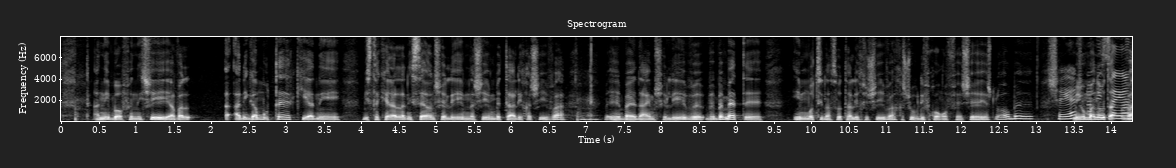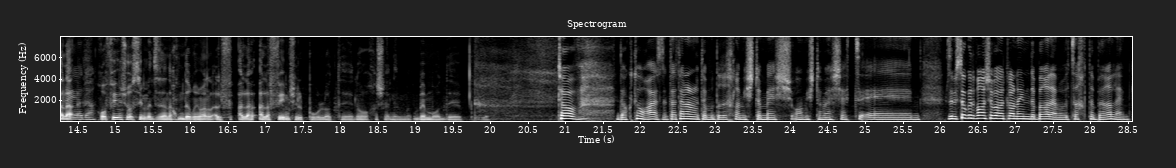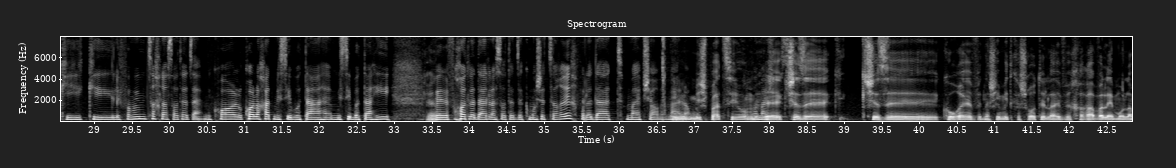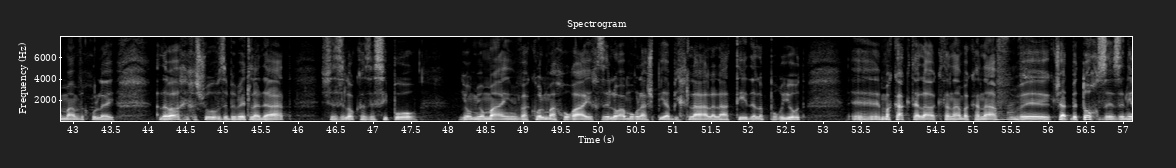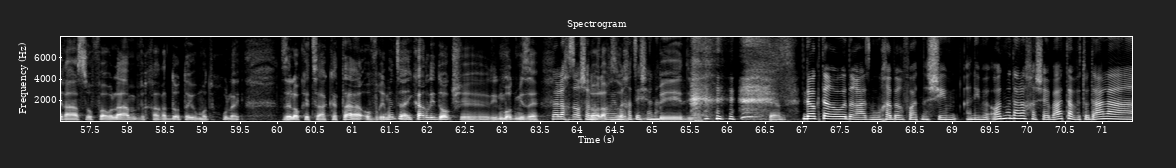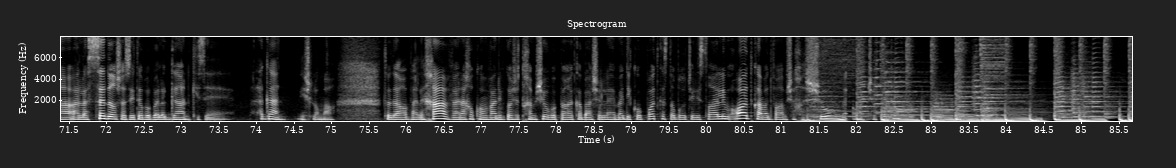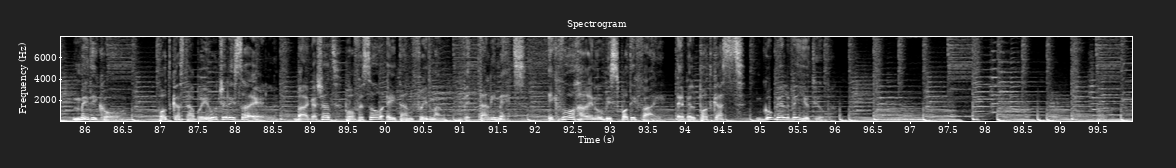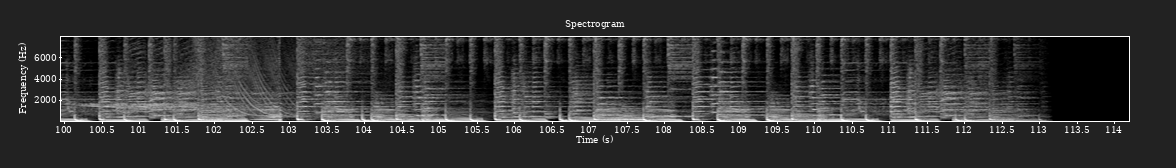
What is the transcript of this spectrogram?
אני באופן אישי, אבל אני גם מוטה, כי אני מסתכל על הניסיון שלי עם נשים בתהליך השאיבה, mm-hmm. בידיים שלי, ו, ובאמת, אם רוצים לעשות תהליך של שאיבה, חשוב לבחור רופא שיש לו הרבה שיש מיומנות. שיש לו ניסיון בידע. רופאים שעושים את זה, אנחנו מדברים על, אלף, על אלפים של פעולות אה, לאורך השנים, הרבה מאוד אה, פעולות. טוב, דוקטור רז, נתת לנו את המדריך למשתמש או המשתמשת. אה, זה מסוג הדברים שבאמת לא נעים לדבר עליהם, אבל צריך לדבר עליהם, כי, כי לפעמים צריך לעשות את זה, מכל כל אחת מסיבותה, מסיבתה היא, כן. ולפחות לדעת לעשות את זה כמו שצריך, ולדעת מה אפשר ומה לא. משפט סיום, כשזה, כשזה קורה ונשים מתקשרות אליי וחרב עליהם עולמם וכולי, הדבר הכי חשוב זה באמת לדעת שזה לא כזה סיפור. יום-יומיים והכל מאחורייך, זה לא אמור להשפיע בכלל על העתיד, על הפוריות. אה, מכה קטנה, קטנה בכנף, ממש. וכשאת בתוך זה, זה נראה סוף העולם, וחרדות איומות וכולי. זה לא כצעקתה, עוברים את זה, העיקר לדאוג, ללמוד מזה. לא לחזור שלוש לא פעמים בחצי שנה. בדיוק, כן. דוקטור אהוד רז, מומחה ברפואת נשים, אני מאוד מודה לך שבאת, ותודה על, ה, על הסדר שעשית בבלגן, כי זה בלאגן, יש לומר. תודה רבה לך, ואנחנו כמובן נפגוש אתכם שוב בפרק הבא של מדיקו, פודקאסט הבריאות של ישראל, עם עוד כמה דברים שחשוב מאוד שתדעו. מדיקו, פודקאסט הבריאות של ישראל, בהגשת פרופסור איתן פרידמן וטלי מצ. עקבו אחרינו בספוטיפיי, אפל פודקאסט, גוגל ויוטיוב.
